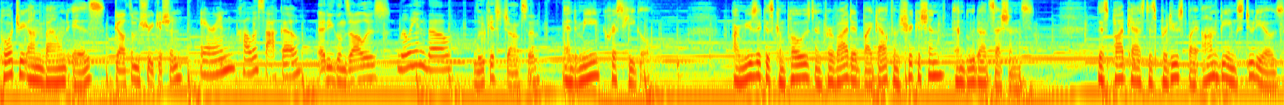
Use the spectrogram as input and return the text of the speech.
Poetry Unbound is Gautam Srikishan, Erin Colasacco, Eddie Gonzalez, Lillian Vo, Lucas Johnson, and me, Chris Heagle. Our music is composed and provided by Gautam Srikishan and Blue Dot Sessions. This podcast is produced by On Being Studios,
